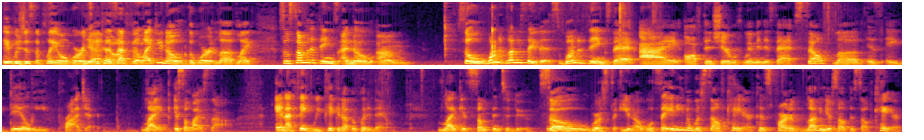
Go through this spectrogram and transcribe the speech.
It was just a play on words Yeah, because no, I feel it. like you know the word love. Like so, some of the things I know. um so one, let me say this. One of the things that I often share with women is that self love is a daily project. Like it's a lifestyle, and I think we pick it up and put it down, like it's something to do. So mm-hmm. we're, st- you know, we'll say, and even with self care, because part of loving yourself is self care.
